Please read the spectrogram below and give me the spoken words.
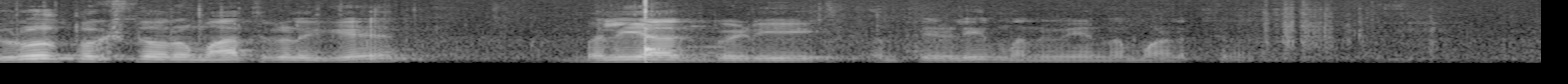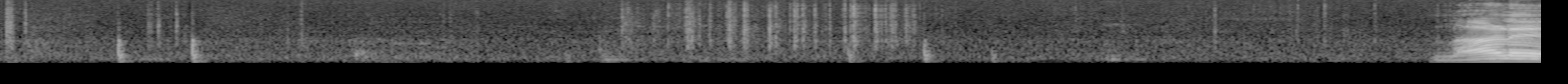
ವಿರೋಧ ಪಕ್ಷದವರ ಮಾತುಗಳಿಗೆ ಬಲಿಯಾಗಬೇಡಿ ಅಂತೇಳಿ ಮನವಿಯನ್ನು ಮಾಡ್ತೇನೆ. ನಾಳೆ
